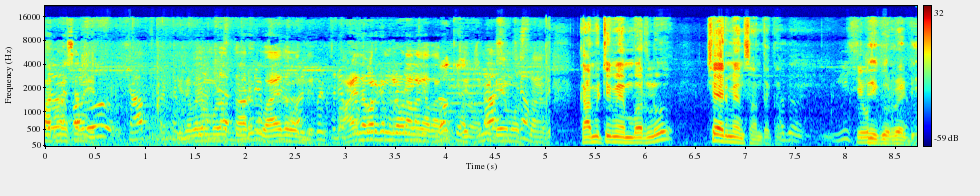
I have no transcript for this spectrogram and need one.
పర్మిషన్ ఇరవై మూడో తారీఖు వాయిదా ఉంది. వాయిదా వరకు నిలబడాలి కదా. జడ్జిమెంట్ ఏం వస్తుంది? కమిటీ మెంబర్లు చైర్మన్ సంతకం. ఇది గుర్రెడ్డి.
